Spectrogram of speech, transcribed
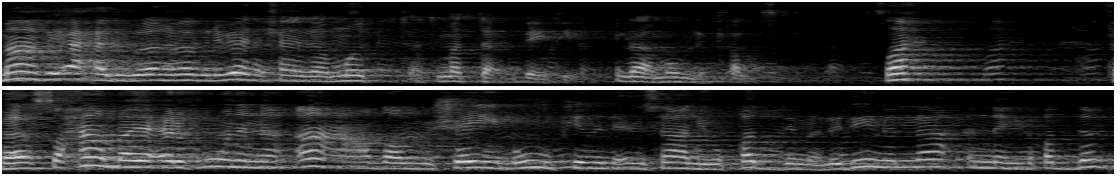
ما في أحد يقول أنا ببني بيت عشان إذا مت أتمتع ببيتي. لا مو لك خلاص. صح؟ فالصحابة يعرفون أن أعظم شيء ممكن الإنسان يقدمه لدين الله أنه يقدم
